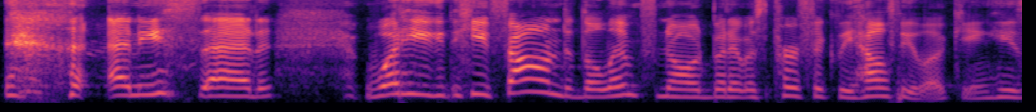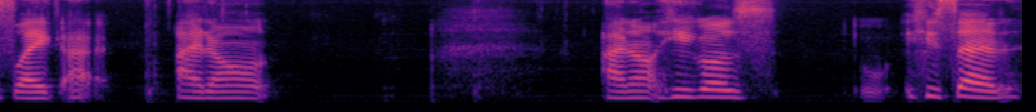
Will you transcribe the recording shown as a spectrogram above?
and he said what he he found the lymph node but it was perfectly healthy looking he's like i, I don't i don't he goes he said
